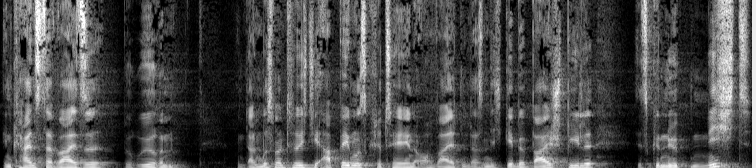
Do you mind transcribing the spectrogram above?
in keinster Weise berühren. Und dann muss man natürlich die Abwägungskriterien auch walten lassen. Ich gebe Beispiele, es genügt nicht,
